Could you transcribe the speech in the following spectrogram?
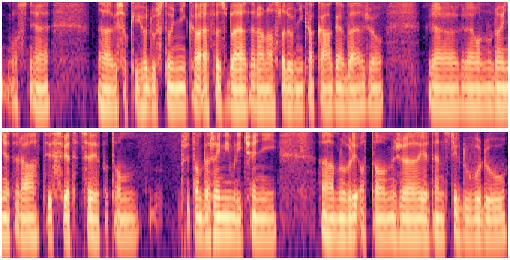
vlastně eh, vysokého důstojníka FSB, teda následovníka KGB, že kde, kde on údajně teda ty svědci potom při tom veřejném líčení eh, mluvili o tom, že jeden z těch důvodů,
